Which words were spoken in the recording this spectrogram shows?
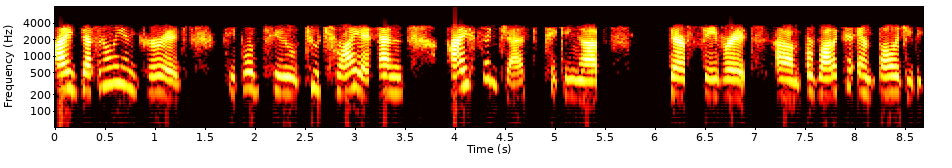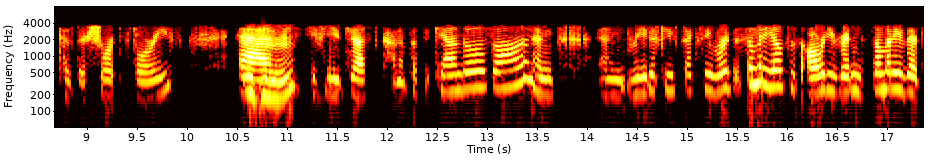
I definitely encourage people to to try it, and I suggest picking up their favorite um, erotica anthology because they're short stories. And mm-hmm. if you just kind of put the candles on and and read a few sexy words, somebody else has already written somebody that's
